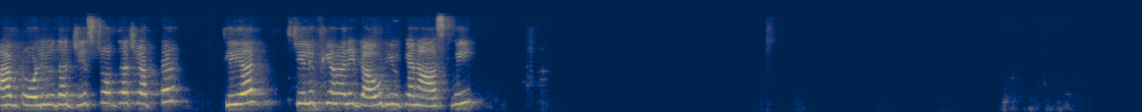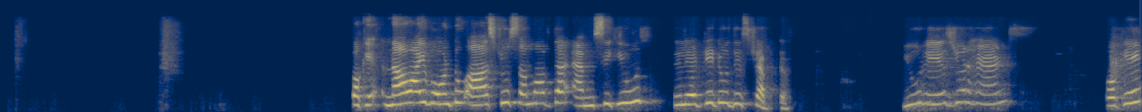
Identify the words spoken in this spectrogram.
I have told you the gist of the chapter. Clear? Still, if you have any doubt, you can ask me. Okay, now I want to ask you some of the MCQs related to this chapter. You raise your hands, okay?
